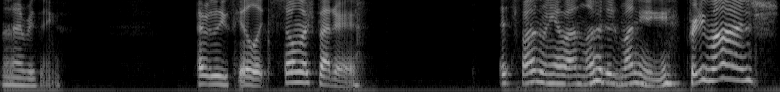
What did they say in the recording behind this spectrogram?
Then everything's everything's gonna look so much better. It's fun when you have unlimited money. Pretty much.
